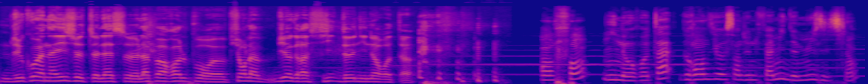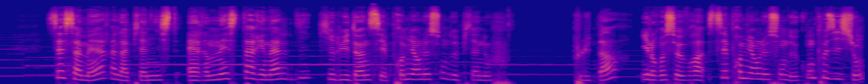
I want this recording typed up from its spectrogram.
Du coup, Anaïs, je te laisse la parole pour euh, pour la biographie de Nino Rota. Enfant, Nino Rota grandit au sein d'une famille de musiciens. C'est sa mère, la pianiste Ernesta Rinaldi, qui lui donne ses premières leçons de piano. Plus tard, il recevra ses premières leçons de composition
